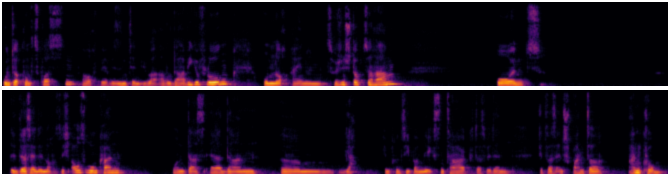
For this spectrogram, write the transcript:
Unterkunftskosten, auch wir, wir sind denn über Abu Dhabi geflogen, um noch einen Zwischenstopp zu haben. Und dass er dann noch sich ausruhen kann und dass er dann ähm, ja im Prinzip am nächsten Tag, dass wir dann etwas entspannter ankommen.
